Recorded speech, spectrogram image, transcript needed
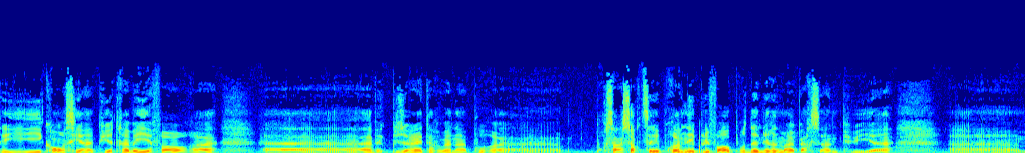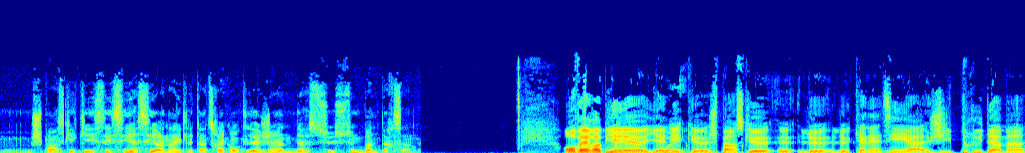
il est conscient, puis il a travaillé fort euh, avec plusieurs intervenants pour pour s'en sortir, pour revenir plus fort, pour devenir une meilleure personne. Puis je pense que, c'est, assez honnête quand tu rencontres le jeune, c'est une bonne personne. On verra bien, euh, Yannick. Euh, je pense que euh, le, Canadien a agi prudemment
